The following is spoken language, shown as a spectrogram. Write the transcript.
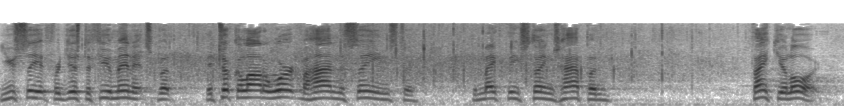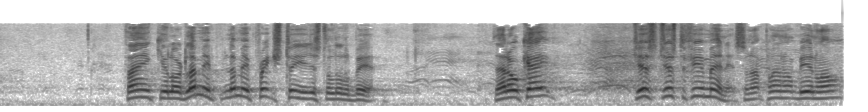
you see it for just a few minutes, but it took a lot of work behind the scenes to, to make these things happen. Thank you, Lord. Thank you, Lord. Let me, let me preach to you just a little bit. Is that okay? Just, just a few minutes. I'm not planning on being long.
